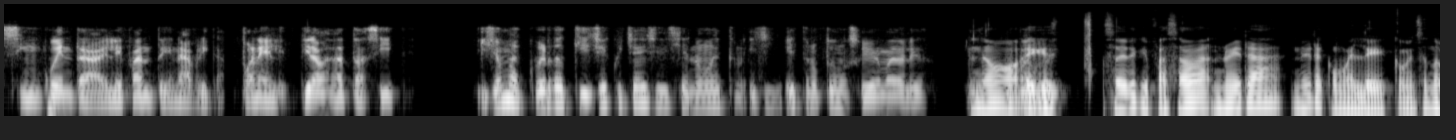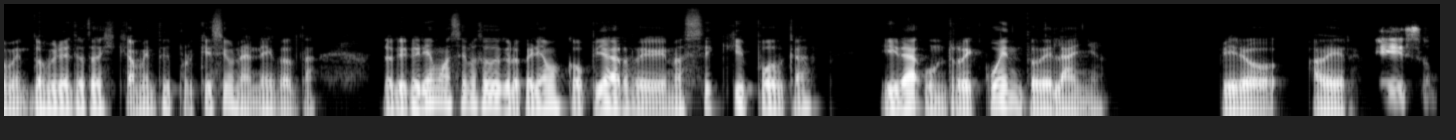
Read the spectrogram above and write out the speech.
50 elefantes en África. Ponele, tirabas datos así. Y yo me acuerdo que yo escuchaba y decía, no, esto, esto no podemos subir, hermano. le digo. No, es que, ¿sabes lo que pasaba? No era, no era como el de comenzando ve- 2022 trágicamente, porque esa es una anécdota. Lo que queríamos hacer nosotros, que lo queríamos copiar de no sé qué podcast, era un recuento del año. Pero, a ver, Eso.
